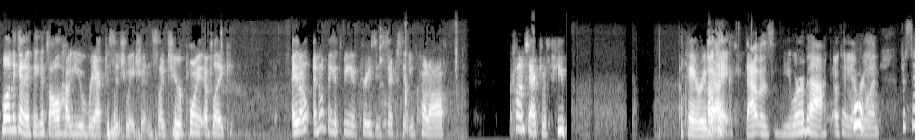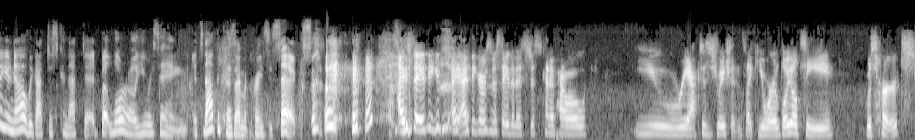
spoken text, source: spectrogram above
Well and again i think it's all how you react to situations. Like to your point of like i don't i don't think it's being a crazy six that you cut off contact with people okay are we back okay that was you were back okay Whew. everyone just so you know, we got disconnected. But Laurel, you were saying it's not because I'm a crazy six. I say I think it's I, I think I was gonna say that it's just kind of how you react to situations. Like your loyalty was hurt,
